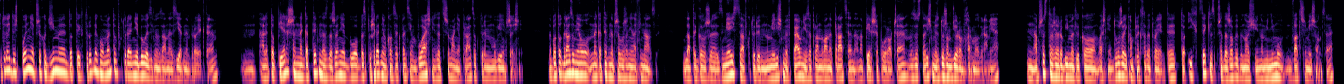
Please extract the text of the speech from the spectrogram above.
I tutaj dość płynnie przechodzimy do tych trudnych momentów, które nie były związane z jednym projektem, mm, ale to pierwsze negatywne zdarzenie było bezpośrednią konsekwencją właśnie zatrzymania prac, o którym mówiłem wcześniej. No bo to od razu miało negatywne przełożenie na finanse dlatego że z miejsca, w którym no, mieliśmy w pełni zaplanowane prace na, na pierwsze półrocze, no, zostaliśmy z dużą dziurą w harmonogramie. A przez to, że robimy tylko właśnie duże i kompleksowe projekty, to ich cykl sprzedażowy wynosi no minimum 2-3 miesiące.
